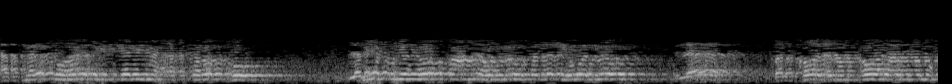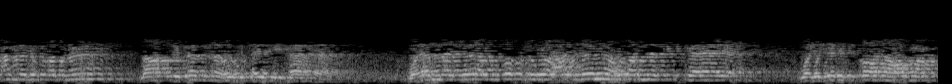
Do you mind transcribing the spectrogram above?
اكملته هذه الكلمة اذكرته لم يكن يتوقع انه الموت الذي هو الموت. لا بل قال من قال أن محمد قد مات لاضربنه بسيف هذا ولما جاء الطفل وعلمه أن تلك إيه ولذلك قال عمر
